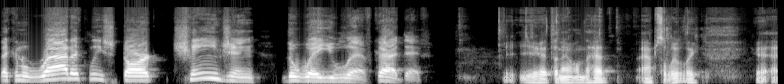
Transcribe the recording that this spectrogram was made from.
that can radically start changing the way you live. Go ahead, Dave. You hit the nail on the head. Absolutely. Yeah,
